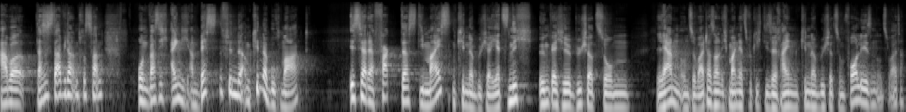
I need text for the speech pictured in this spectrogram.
Aber das ist da wieder interessant. Und was ich eigentlich am besten finde am Kinderbuchmarkt, ist ja der Fakt, dass die meisten Kinderbücher jetzt nicht irgendwelche Bücher zum Lernen und so weiter, sondern ich meine jetzt wirklich diese reinen Kinderbücher zum Vorlesen und so weiter,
